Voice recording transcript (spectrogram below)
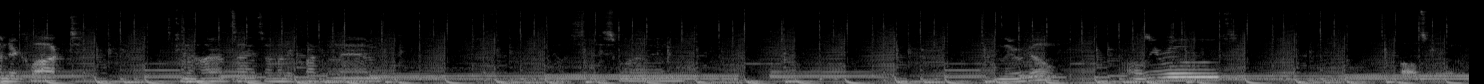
underclocked. It's kind of hot outside, so I'm underclocking them. This one. And there we go. All zeros. All zeros.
